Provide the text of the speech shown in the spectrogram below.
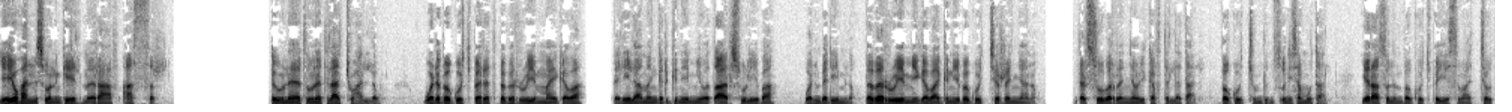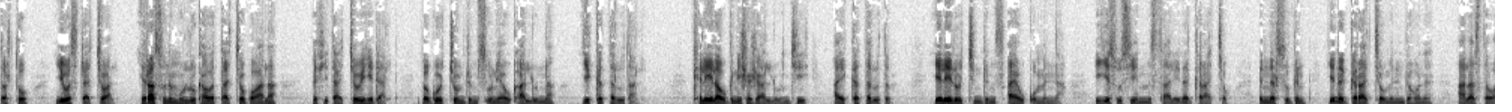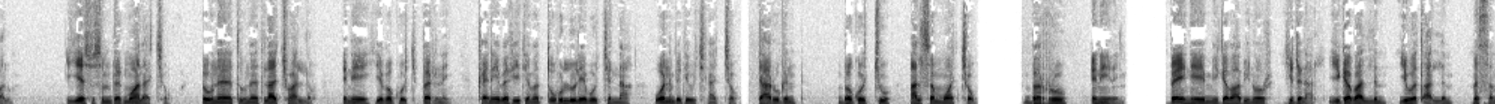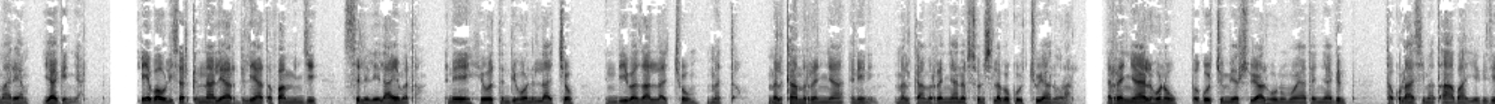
የዮሐንስ ወንጌል ምዕራፍ አስር እውነት እውነት እላችኋለሁ ወደ በጎች በረት በበሩ የማይገባ በሌላ መንገድ ግን የሚወጣ እርሱ ሌባ ወንበዴም ነው። በበሩ የሚገባ ግን የበጎች እረኛ ነው። ለእርሱ በረኛው ይከፍትለታል፣ በጎቹም ድምፁን ይሰሙታል። የራሱንም በጎች በየስማቸው ጠርቶ ይወስዳቸዋል። የራሱንም ሁሉ ካወጣቸው በኋላ በፊታቸው ይሄዳል። በጎቹም ድምፁን ያውቃሉና ይከተሉታል። ከሌላው ግን ይሸሻሉ እንጂ አይከተሉትም። የሌሎችን ድምፅ አያውቁምና ኢየሱስ ይህን ምሳሌ ነገራቸው። እነርሱ ግን የነገራቸው ምን እንደሆነ አላስተዋሉም። ኢየሱስም ደግሞ አላቸው እውነት እውነት እላችኋለሁ እኔ የበጎች በር ነኝ። ከእኔ በፊት የመጡ ሁሉ ሌቦችና ወንበዴዎች ናቸው። ዳሩ ግን በጎቹ አልሰሟቸውም በሩ እኔ ነኝ በእኔ የሚገባ ቢኖር ይድናል ይገባልም ይወጣልም መሰማሪያም ያገኛል። ሌባው ሊሰርቅና ሊያርድ ሊያጠፋም እንጂ ስለ ሌላ አይመጣም። እኔ ሕይወት እንዲሆንላቸው እንዲበዛላቸውም መጣሁ። መልካም እረኛ እኔ ነኝ። መልካም እረኛ ነፍሱን ስለ በጎቹ ያኖራል። እረኛ ያልሆነው በጎቹም የእርሱ ያልሆኑ ሞያተኛ ግን ተኩላ ሲመጣ ባየ ጊዜ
